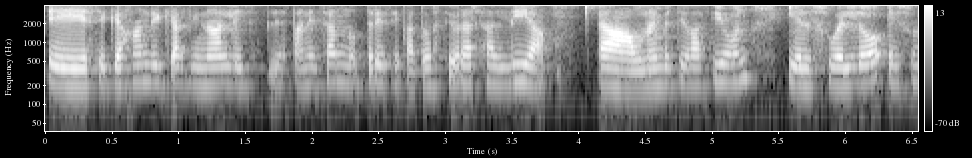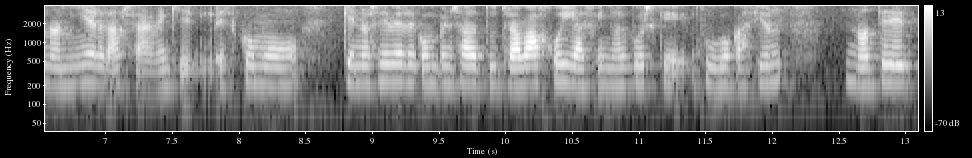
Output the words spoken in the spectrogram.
eh, se quejan de que al final le están echando 13, 14 horas al día a una investigación y el sueldo es una mierda, o sea, es como que no se ve recompensado tu trabajo y al final pues que tu vocación no te,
